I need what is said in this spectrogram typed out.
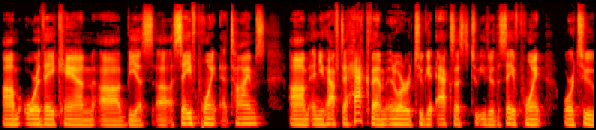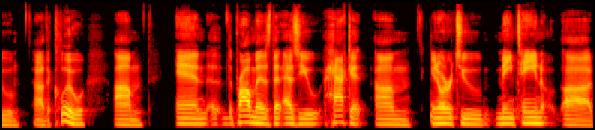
um, or they can uh, be a save point at times, um, and you have to hack them in order to get access to either the save point or to uh, the clue. Um, and uh, the problem is that as you hack it, um, in order to maintain uh,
